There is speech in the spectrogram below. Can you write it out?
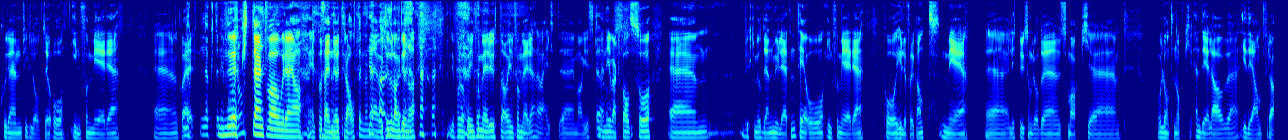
hvor en fikk lov til å informere eh, Nøk nøktern informasjon. Nøkternt var ordet, ja. Helt på å si nøytralt, men det er jo ikke så langt unna. Du får lov til å informere uten å informere. Det var helt eh, magisk. Ja. Men i hvert fall så eh, brukte vi jo den muligheten til å informere på hylleforkant med eh, litt bruksområde, smak, eh, og lånte nok en del av eh, ideene fra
